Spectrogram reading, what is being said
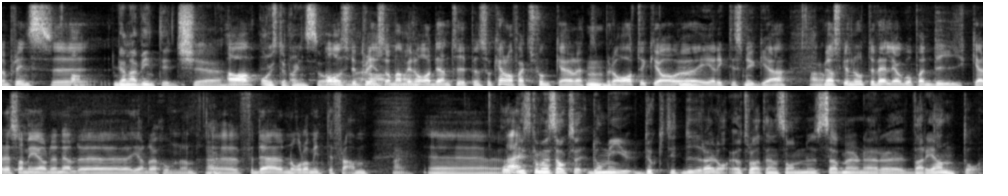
eh, Prince eh, Ja, gamla vintage eh, Ja. Oyster Prince. Och Oyster Prince, ja, om man vill ha den typen så kan de faktiskt funka rätt bra tycker jag och är riktigt snygga. Men jag skulle nog inte välja att gå på en dykare som är av den äldre generationen. Eh, För där når de inte fram. Eh, Och det ska man säga också, de är ju duktigt dyra idag. Jag tror att en sån Submariner-variant då,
